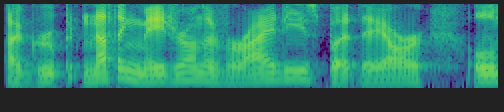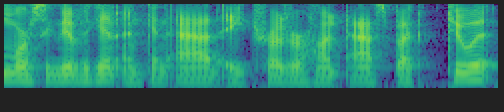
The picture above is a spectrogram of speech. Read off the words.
uh, group. Nothing major on the varieties, but they are a little more significant and can add a treasure hunt aspect to it.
